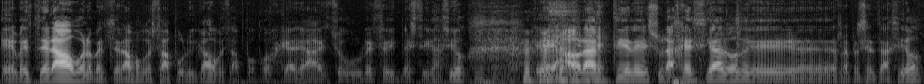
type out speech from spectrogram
eh, me he enterado, bueno, me he enterado porque está publicado, que tampoco es que haya hecho un de investigación. Eh, ahora tienes una agencia, ¿no? De representación.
